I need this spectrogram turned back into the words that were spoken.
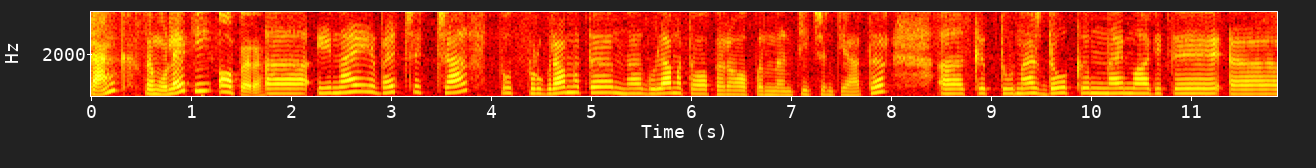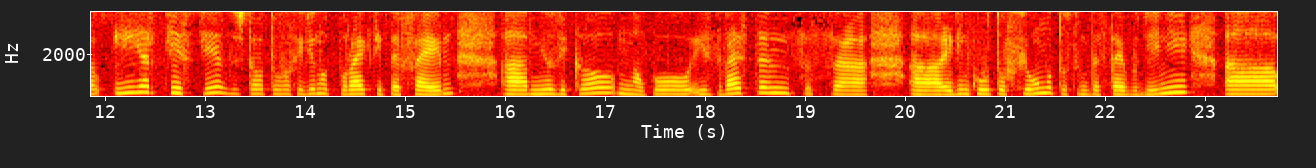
танк, самолети, опера. А, и най-вече част от програмата на голямата опера Опен на Античен театър, а, като наш дълг към най-младите а, и артисти, защото в един от проектите Фейн а, мюзикъл, много известен, с а, а, един култов филм от 80-те години. А,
